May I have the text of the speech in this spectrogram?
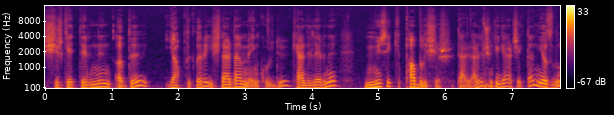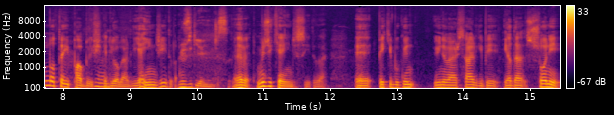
şirketlerinin adı yaptıkları işlerden menkuldü. Kendilerine music publisher derlerdi. Çünkü gerçekten yazılı notayı publish ediyorlardı. Yayıncıydılar. Müzik yayıncısı. Evet, müzik yayıncısıydılar. Ee, peki bugün Universal gibi ya da Sony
